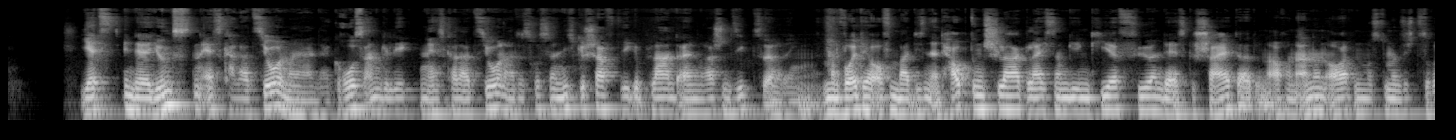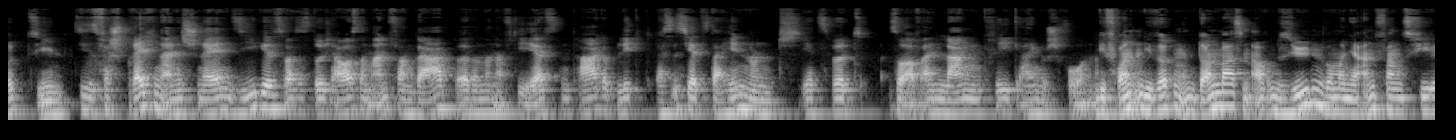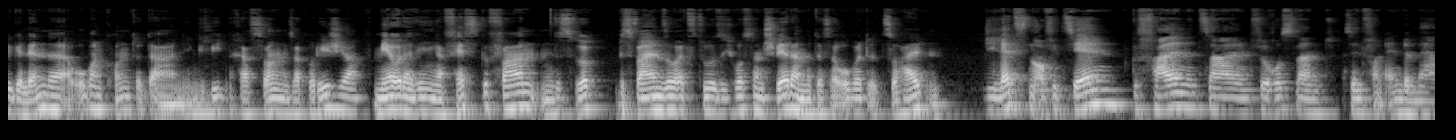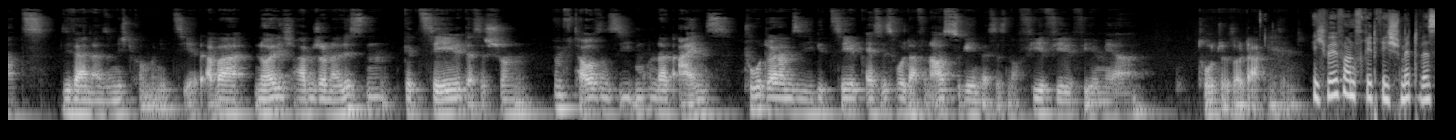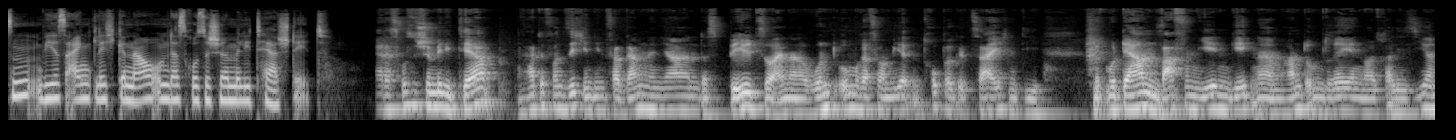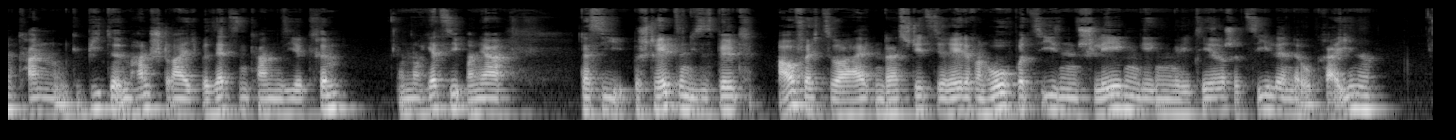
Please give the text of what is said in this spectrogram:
Jetzt in der jüngsten Eskalation, naja, in der groß angelegten Eskalation hat es Russland nicht geschafft, wie geplant, einen raschen Sieg zu erringen. Man wollte ja offenbar diesen Enthauptungsschlag gleichsam gegen Kiew führen, der ist gescheitert und auch an anderen Orten musste man sich zurückziehen. Dieses Versprechen eines schnellen Sieges, was es durchaus am Anfang gab, äh, wenn man auf die ersten Tage blickt, das ist jetzt dahin und jetzt wird so auf einen langen Krieg eingeschworen. Die Fronten, die wirken im Donbass und auch im Süden, wo man ja anfangs viel Gelände erobern konnte, da in den Gebieten Cherson und Zaporizhia, mehr oder weniger festgefahren. Und es wirkt bisweilen so, als tue sich Russland schwer damit, das Eroberte zu halten. Die letzten offiziellen gefallenen Zahlen für Russland sind von Ende März. Sie werden also nicht kommuniziert. Aber neulich haben Journalisten gezählt, dass es schon 5701 Tote haben sie gezählt. Es ist wohl davon auszugehen, dass es noch viel, viel, viel mehr tote Soldaten sind. Ich will von Friedrich Schmidt wissen, wie es eigentlich genau um das russische Militär steht. Ja, das russische Militär hatte von sich in den vergangenen Jahren das Bild so einer rundum reformierten Truppe gezeichnet, die mit modernen Waffen jeden Gegner im Handumdrehen neutralisieren kann und Gebiete im Handstreich besetzen kann, siehe Krim. Und noch jetzt sieht man ja, dass sie bestrebt sind, dieses Bild aufrechtzuerhalten. Da ist stets die Rede von hochpräzisen Schlägen gegen militärische Ziele in der Ukraine.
